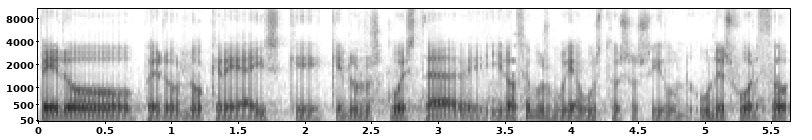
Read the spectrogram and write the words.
pero, pero no creáis que, no nos cuesta, eh, y lo hacemos muy a gusto, eso sí, un, un esfuerzo,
